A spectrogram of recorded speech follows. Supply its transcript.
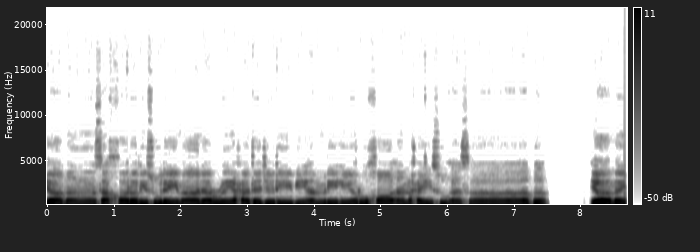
يا من سخر لسليمان الريح تجري بأمره رخاء حيث أساب. يا من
